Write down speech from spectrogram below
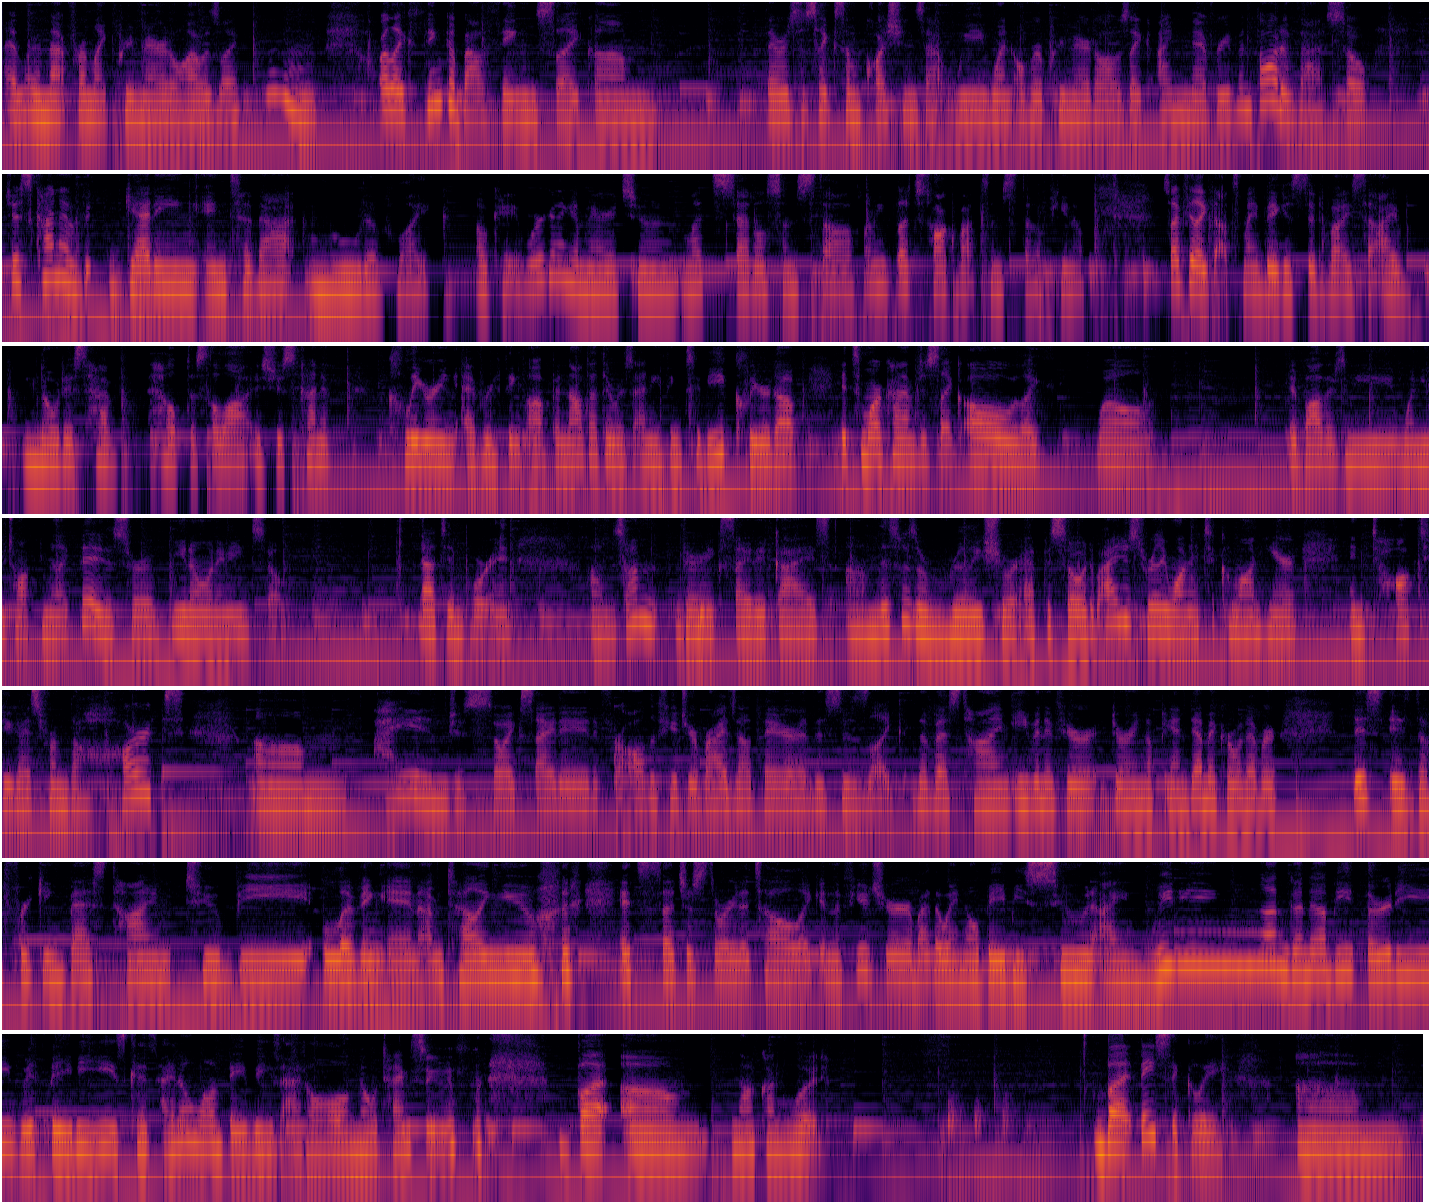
I learned that from like premarital. I was like, hmm. Or like think about things like um there was just like some questions that we went over premarital. I was like, I never even thought of that. So just kind of getting into that mood of like, okay, we're gonna get married soon. Let's settle some stuff. Let me let's talk about some stuff, you know. So I feel like that's my biggest advice that I've noticed have helped us a lot is just kind of clearing everything up. And not that there was anything to be cleared up. It's more kind of just like, oh, like, well, it bothers me when you talk to me like this, or you know what I mean? So that's important. Um, so I'm very excited, guys. Um, this was a really short episode, but I just really wanted to come on here and talk to you guys from the heart. Um, I am just so excited for all the future brides out there. This is like the best time, even if you're during a pandemic or whatever this is the freaking best time to be living in. I'm telling you, it's such a story to tell. Like in the future, by the way, no babies soon. I'm waiting. I'm gonna be 30 with babies because I don't want babies at all, no time soon. but um, knock on wood. But basically, um,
